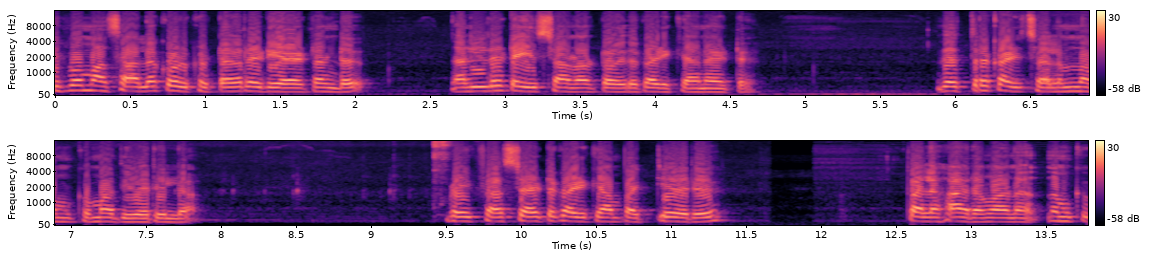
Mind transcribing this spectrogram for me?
ഇപ്പോൾ മസാല കൊഴുക്കട്ട റെഡി ആയിട്ടുണ്ട്. നല്ല ടേസ്റ്റാണ് കേട്ടോ ഇത് കഴിക്കാനായിട്ട്. ഇത് എത്ര കഴിച്ചാലും നമുക്ക് മതി വരില്ല. ബ്രേക്ക്ഫാസ്റ്റ് ആയിട്ട് കഴിക്കാൻ പറ്റിയ ഒരു പലഹാരമാണ്. നമുക്ക്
